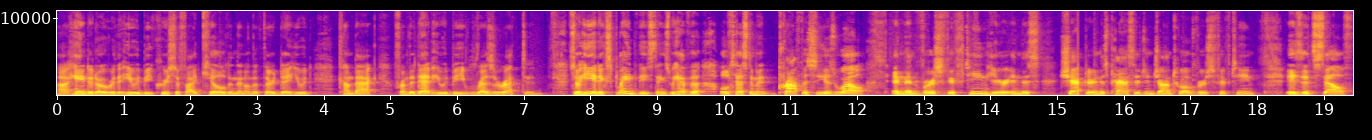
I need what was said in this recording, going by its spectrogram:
uh, handed over, that he would be crucified, killed, and then on the third day he would come back from the dead. He would be resurrected. So he had explained these things. We have the Old Testament prophecy as well. And then verse 15 here in this chapter, in this passage, in John 12, verse 15, is itself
